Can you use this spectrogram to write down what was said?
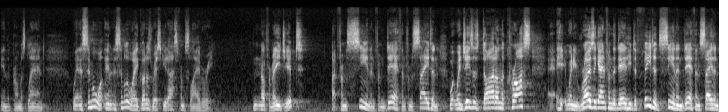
in the promised land. Well, in, a similar, in a similar way, God has rescued us from slavery. Not from Egypt, but from sin and from death and from Satan. When Jesus died on the cross, uh, when he rose again from the dead, he defeated sin and death and Satan.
